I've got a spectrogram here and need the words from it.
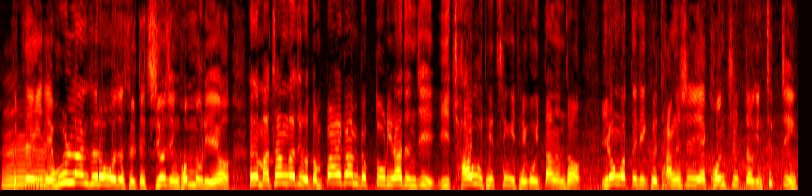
그때 음. 이제 혼란스러워졌을 때 지어진 건물이에요. 그래서 마찬가지로 어떤 빨간 벽돌이라든지 이 좌우 대칭이 되고 있다는 점 이런 것들이 그 당시의 건축적인 특징을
